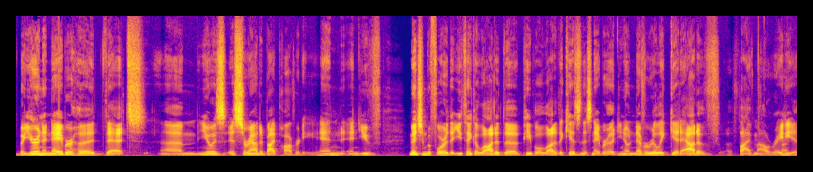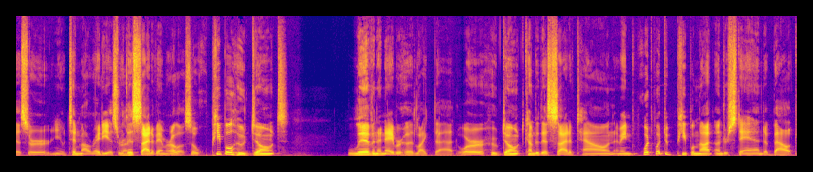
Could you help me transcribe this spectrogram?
but you're in a neighborhood that um, you know is, is surrounded by poverty, mm-hmm. and and you've mentioned before that you think a lot of the people, a lot of the kids in this neighborhood, you know, never really get out of a five mile radius right. or you know ten mile radius or right. this side of Amarillo. So people who don't live in a neighborhood like that or who don't come to this side of town? I mean, what, what do people not understand about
